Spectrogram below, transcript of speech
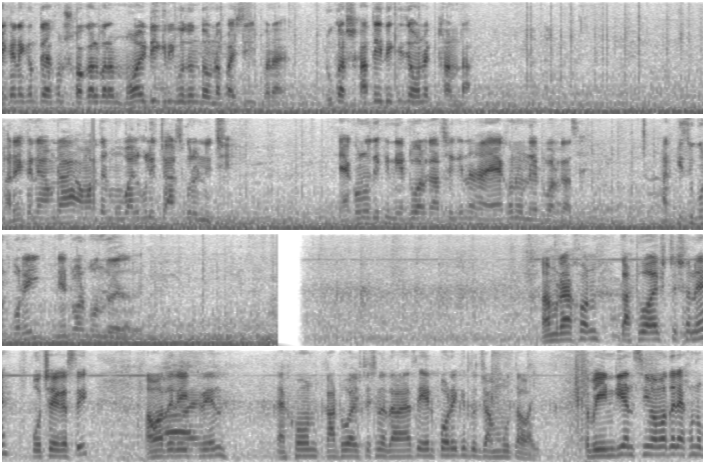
এখানে কিন্তু এখন সকালবেলা নয় ডিগ্রি পর্যন্ত আমরা পাইছি মানে ঢুকার সাথেই দেখি যে অনেক ঠান্ডা। আর এখানে আমরা আমাদের মোবাইলগুলি চার্জ করে নিচ্ছি। এখনও দেখি নেটওয়ার্ক আছে কিনা? হ্যাঁ এখনও নেটওয়ার্ক আছে। আর কিছুক্ষণ পরেই নেটওয়ার্ক বন্ধ হয়ে যাবে। আমরা এখন কাঠুয়া স্টেশনে পৌঁছে গেছি। আমাদের এই ট্রেন এখন কাঠুয়া স্টেশনে দাঁড়ায় আছে। এরপরে কিন্তু জাম্মু তাওয়াই। তবে ইন্ডিয়ান সিম আমাদের এখনও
